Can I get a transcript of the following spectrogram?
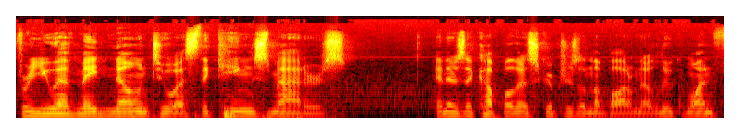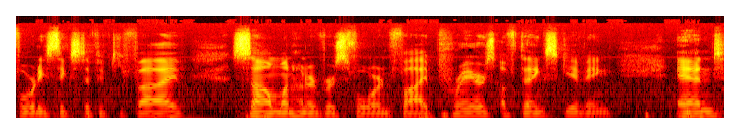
For you have made known to us the king's matters. And there's a couple other scriptures on the bottom there Luke 1 46 to 55, Psalm 100, verse 4 and 5, prayers of thanksgiving. And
